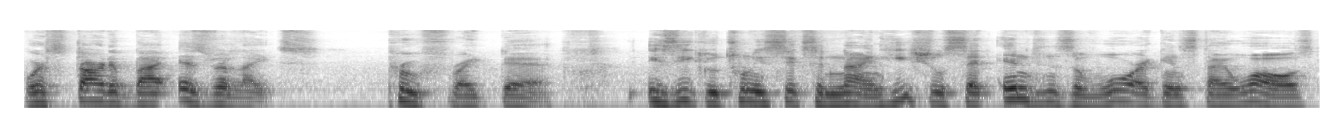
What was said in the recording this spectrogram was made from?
were started by Israelites. Proof right there. Ezekiel 26 and 9. He shall set engines of war against thy walls,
